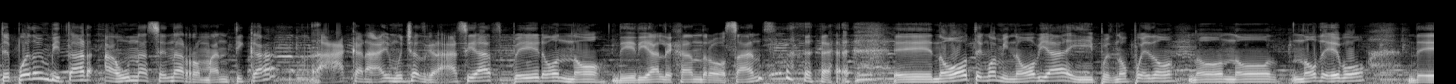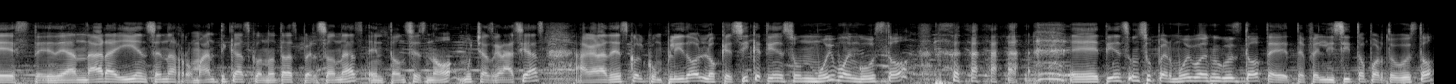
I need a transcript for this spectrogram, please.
¿Te puedo invitar a una cena romántica? Ah, caray, muchas gracias, pero no, diría Alejandro Sanz. Eh, no, tengo a mi novia y pues no puedo, no, no, no debo de este, de andar ahí en cenas románticas con otras personas. Entonces no, muchas gracias. Agradezco el cumplido. Lo que sí que tienes un muy buen gusto. Eh, tienes un súper muy buen gusto. Te, felicito por tu gusto.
